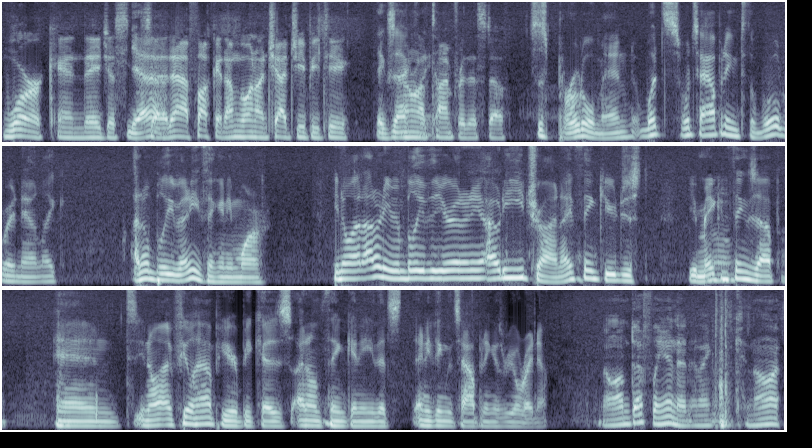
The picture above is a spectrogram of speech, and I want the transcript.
work and they just Yeah. said, ah, fuck it, I'm going on Chat GPT. Exactly. I don't have time for this stuff. This is brutal, man. What's what's happening to the world right now? Like, I don't believe anything anymore. You know what? I don't even believe that you're in an Audi e-tron. I think you're just you're making things up, and you know I feel happier because I don't think any that's anything that's happening is real right now. No, I'm definitely in it and I cannot.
